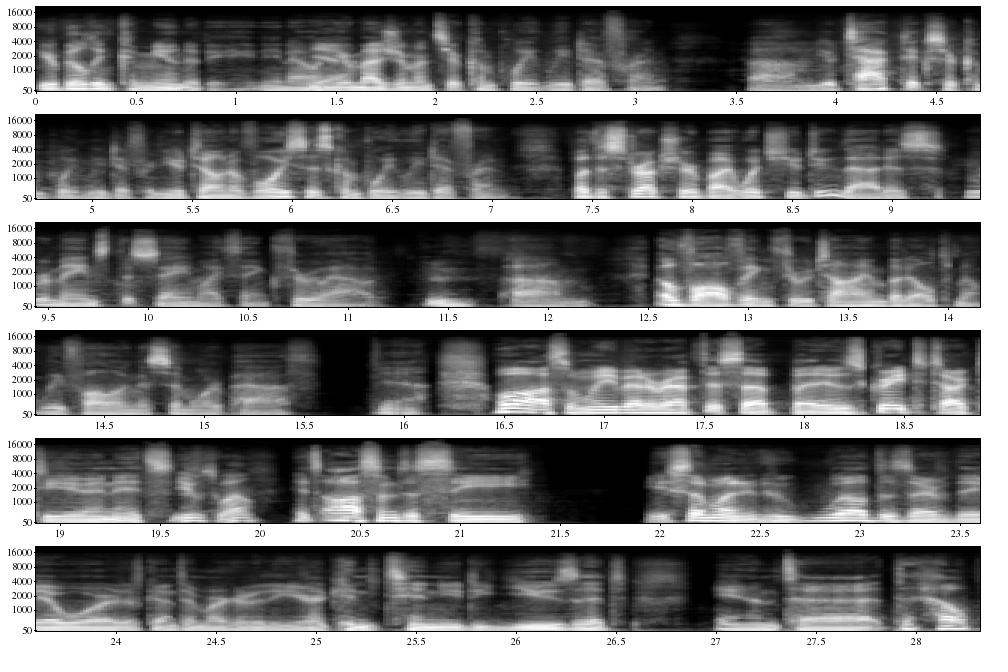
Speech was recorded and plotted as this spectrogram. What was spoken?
you're building community, you know, Yeah. and your measurements are completely different. Um, your tactics are completely different. Your tone of voice is completely different. But the structure by which you do that is remains the same, I think, throughout, um, evolving through time, but ultimately following a similar path. Yeah. Well, awesome. We better wrap this up, but it was great to talk to you, and it's You as well. it's awesome to see someone who well deserved the award of Content Marketer of the Year continue to use it and to to help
